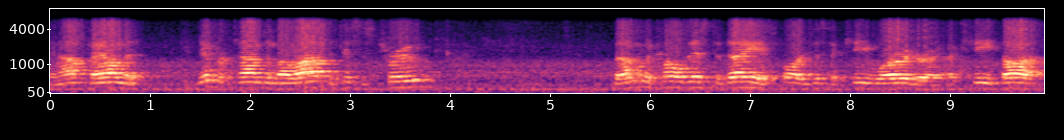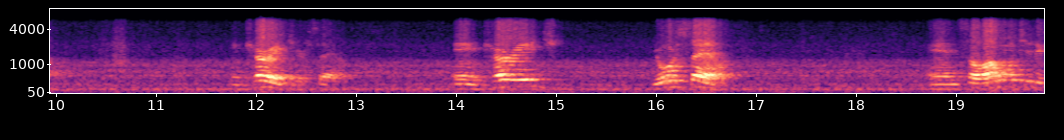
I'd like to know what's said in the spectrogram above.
and I've found that different times in my life that this is true, but I'm going to call this today as far as just a key word or a, key thought, encourage yourself. Encourage yourself. And so I want you to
